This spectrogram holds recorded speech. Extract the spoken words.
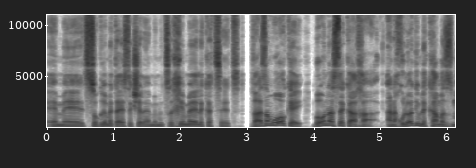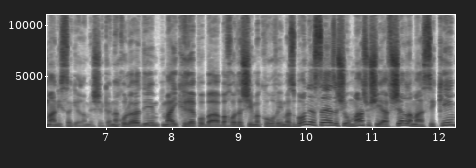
הם uh, סוגרים את העסק שלהם, הם צריכים uh, לקצץ, ואז אמרו, אוקיי, בואו נעשה ככה, אנחנו לא יודעים לכמה זמן ייסגר המשק, אנחנו לא יודעים מה יקרה פה בחודשים הקרובים, אז בואו נעשה איזשהו משהו שיאפשר למעסיקים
